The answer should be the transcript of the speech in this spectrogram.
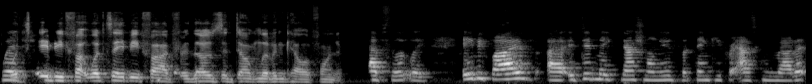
What's AB 5? What's AB 5 for those that don't live in California? Absolutely. AB 5, uh, it did make national news, but thank you for asking about it.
